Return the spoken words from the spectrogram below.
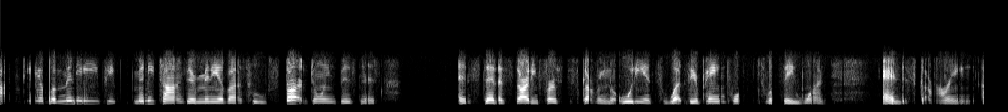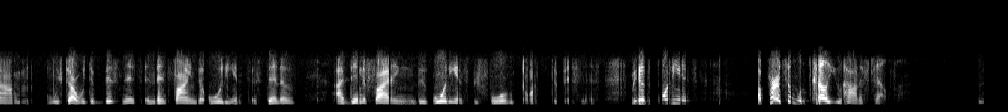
idea, but many people, many times there are many of us who start doing business instead of starting first discovering the audience, what their pain points, what they want, and discovering. Um, we start with the business and then find the audience instead of identifying the audience before we launch the business. Because the audience, a person will tell you how to sell them.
